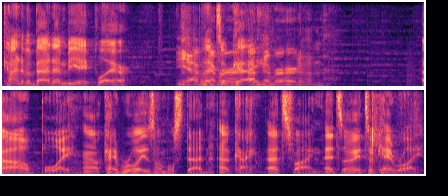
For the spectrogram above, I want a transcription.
Kind of a bad NBA player. Yeah, I've But that's never, okay. I've never heard of him. Oh boy. Okay, Roy is almost dead. Okay, that's fine. It's it's okay, Roy.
